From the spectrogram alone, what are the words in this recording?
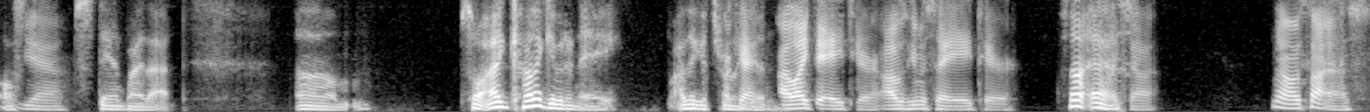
I'll Yeah. stand by that. Um, so I kind of give it an A. I think it's really okay. good. I like the A tier. I was gonna say A tier. It's not I like S. No, it's not S.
